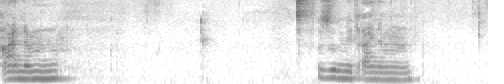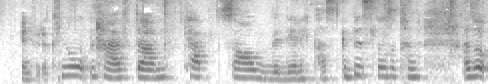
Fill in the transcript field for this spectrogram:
einem, so mit einem entweder Knotenhalfter, Kappzaum, wenn der nicht passt, gebisslose Tränke. Also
